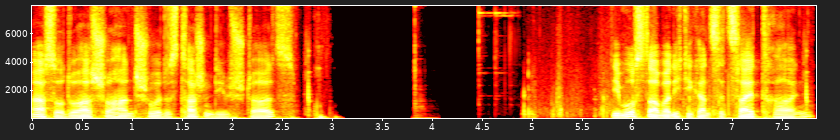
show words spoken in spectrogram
Achso, du hast schon Handschuhe des Taschendiebstahls. Die musst du aber nicht die ganze Zeit tragen.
